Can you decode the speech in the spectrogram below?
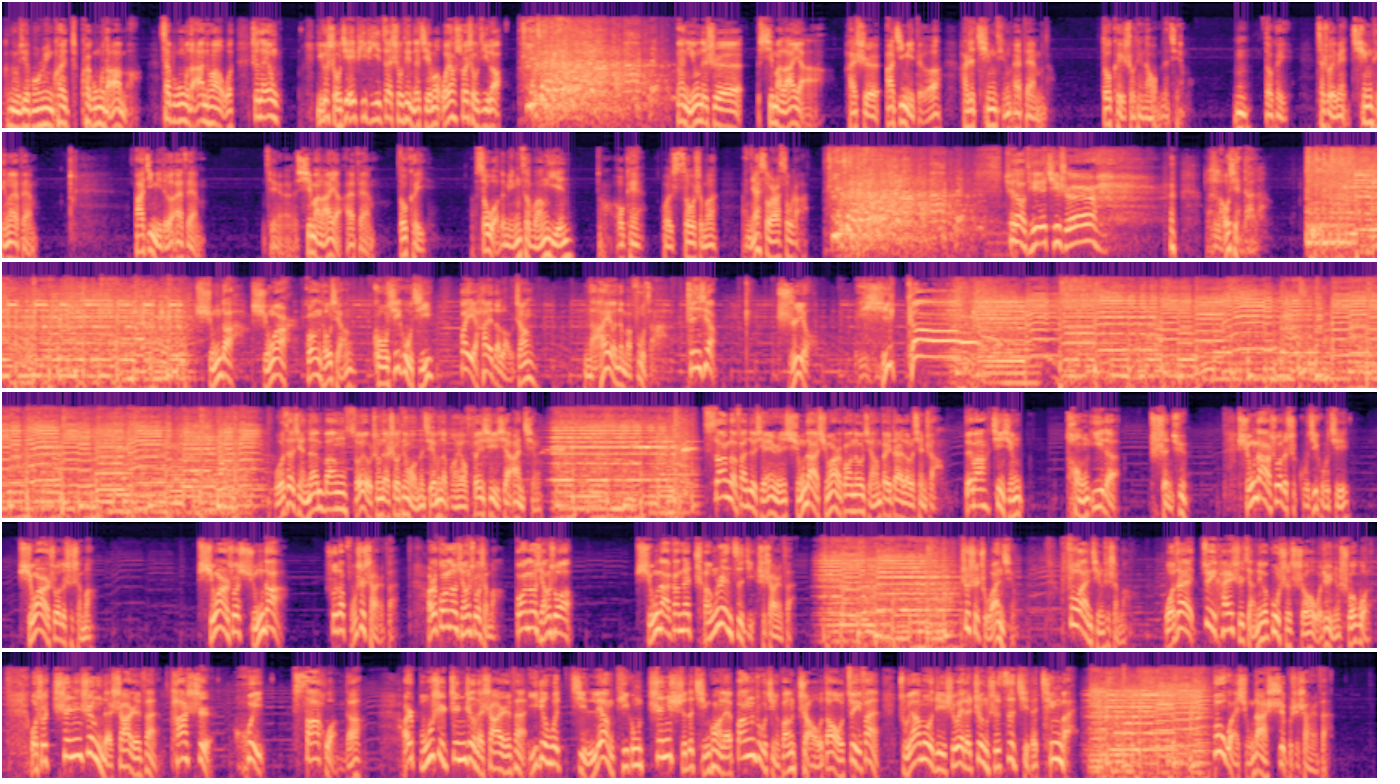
可能有些朋友说：“你快快公布答案吧，再不公布答案的话，我正在用一个手机 APP 在收听你的节目，我要摔手机了。”那你用的是喜马拉雅？还是阿基米德，还是蜻蜓 FM 呢？都可以收听到我们的节目，嗯，都可以。再说一遍，蜻蜓 FM、阿基米德 FM、这个喜马拉雅 FM 都可以。搜我的名字王银啊，OK，我搜什么啊？你爱搜啥搜啥。这道 题其实老简单了。熊大、熊二、光头强、古奇古奇，被害的老张，哪有那么复杂？真相只有一个。我再简单帮所有正在收听我们节目的朋友分析一下案情：三个犯罪嫌疑人熊大、熊二、光头强被带到了现场，对吧？进行。统一的审讯，熊大说的是古籍古籍，熊二说的是什么？熊二说熊大说他不是杀人犯，而光头强说什么？光头强说熊大刚才承认自己是杀人犯。这是主案情，副案情是什么？我在最开始讲那个故事的时候，我就已经说过了。我说真正的杀人犯他是会撒谎的。而不是真正的杀人犯，一定会尽量提供真实的情况来帮助警方找到罪犯，主要目的是为了证实自己的清白。不管熊大是不是杀人犯，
